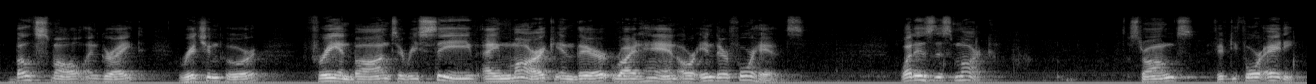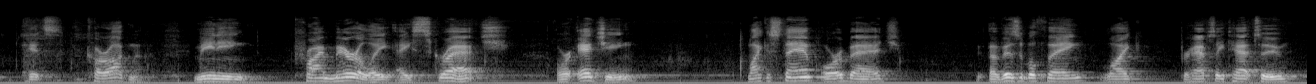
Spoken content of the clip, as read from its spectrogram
both small and great, rich and poor, free and bond, to receive a mark in their right hand or in their foreheads. What is this mark? Strong's 5480. It's charagma, meaning primarily a scratch or etching, like a stamp or a badge, a visible thing like perhaps a tattoo,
